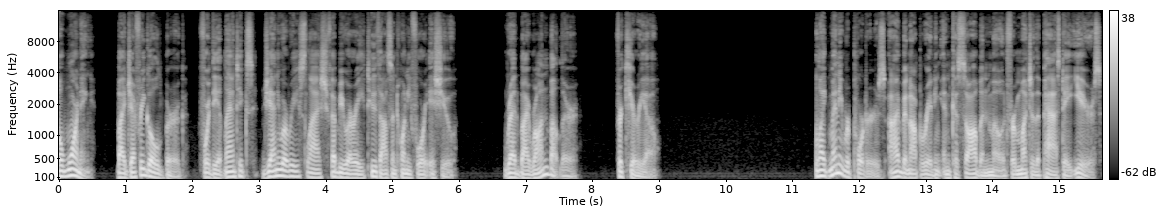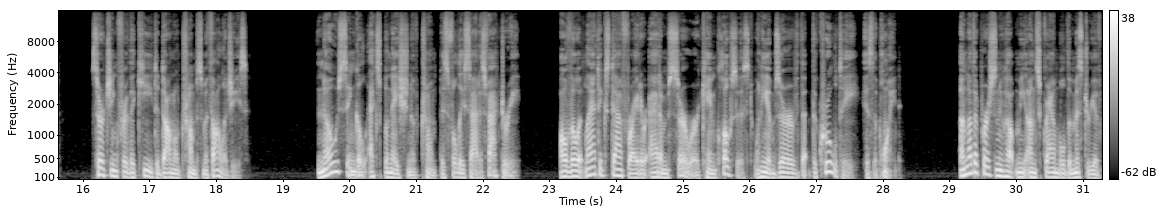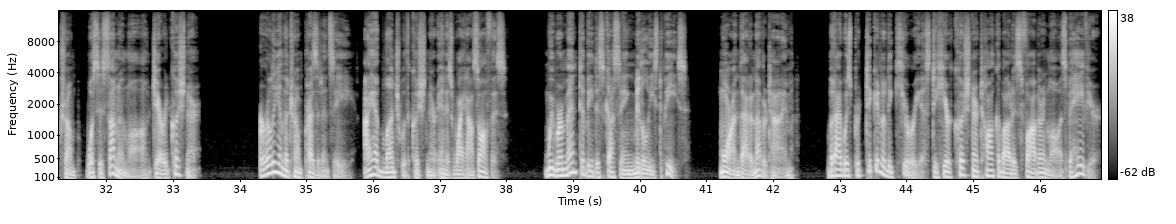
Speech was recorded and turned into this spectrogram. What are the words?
A Warning by Jeffrey Goldberg for The Atlantic's January slash February 2024 issue. Read by Ron Butler for Curio. Like many reporters, I've been operating in Casaubon mode for much of the past eight years, searching for the key to Donald Trump's mythologies. No single explanation of Trump is fully satisfactory, although Atlantic staff writer Adam Serwer came closest when he observed that the cruelty is the point. Another person who helped me unscramble the mystery of Trump was his son in law, Jared Kushner. Early in the Trump presidency, I had lunch with Kushner in his White House office. We were meant to be discussing Middle East peace. More on that another time. But I was particularly curious to hear Kushner talk about his father in law's behavior.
